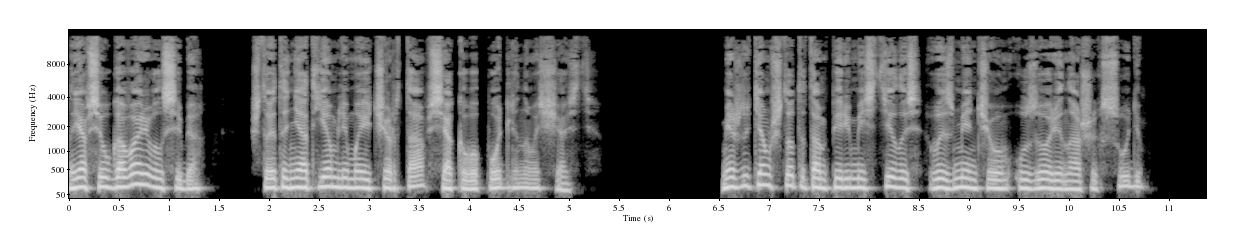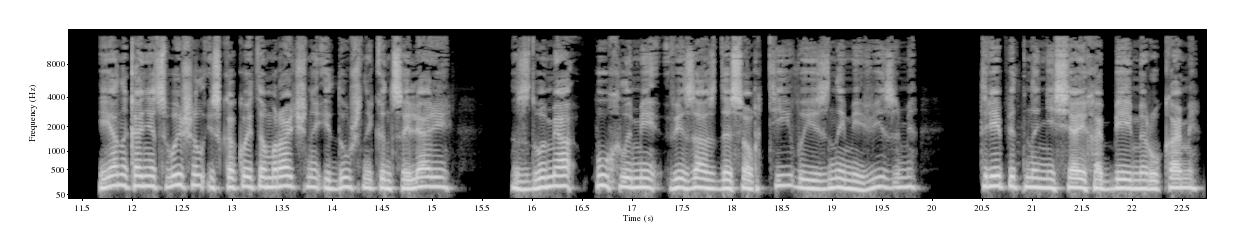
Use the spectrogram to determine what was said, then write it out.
Но я все уговаривал себя, что это неотъемлемая черта всякого подлинного счастья. Между тем что-то там переместилось в изменчивом узоре наших судеб, и я, наконец, вышел из какой-то мрачной и душной канцелярии с двумя пухлыми визас де сорти, выездными визами, трепетно неся их обеими руками,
